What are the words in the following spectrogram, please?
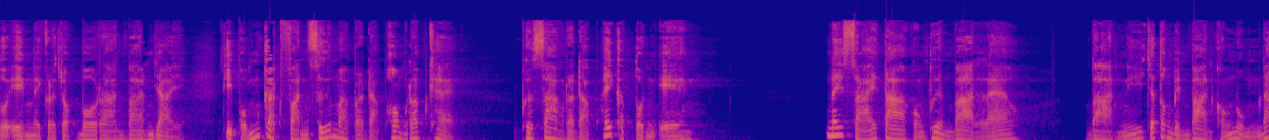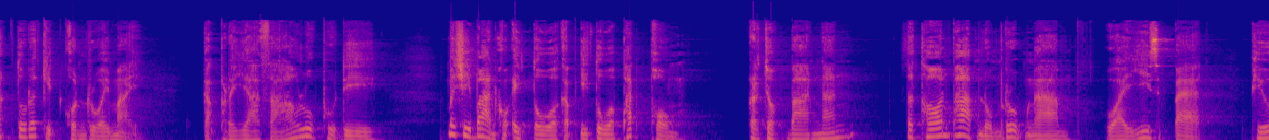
ตัวเองในกระจกโบราณบานใหญ่ ที่ผมกัดฟันซื้อมาประดับห้องรับแขก เพื่อสร้างระดับให้กับตนเอง ในสายตาของเพื่อนบ้านแล้ว บ้านนี้จะต้องเป็นบ้านของหนุ่มนักธุรกิจคนรวยใหม่ กับภรรยาสาวลูกผู้ดี ไม่ใช่บ้านของไอ้ตัวกับอีตัวพัดพง กระจกบานนั้น สะท้อนภาพหนุ่มรูปงาม วัย 28 ผิว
